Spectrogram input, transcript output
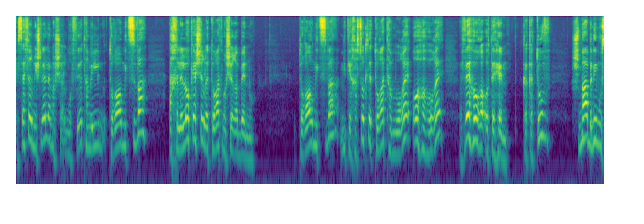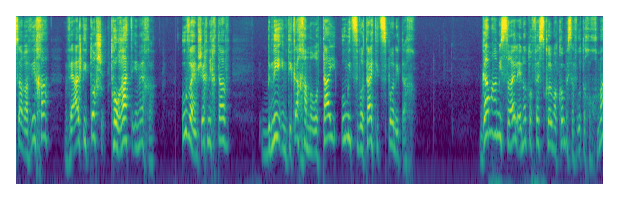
בספר משלי למשל מופיעות המילים תורה ומצווה, אך ללא קשר לתורת משה רבנו. תורה ומצווה מתייחסות לתורת המורה או ההורה והוראותיהם, ככתוב, שמע בני מוסר אביך, ואל תיטוש תורת אמך. ובהמשך נכתב, בני אם תיקח חמורותיי ומצוותיי תצפון איתך. גם עם ישראל אינו תופס כל מקום בספרות החוכמה,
